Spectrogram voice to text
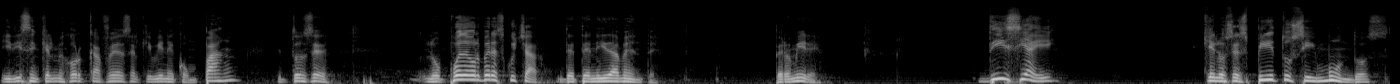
y dicen que el mejor café es el que viene con pan. Entonces, lo puede volver a escuchar detenidamente. Pero mire, dice ahí que los espíritus inmundos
